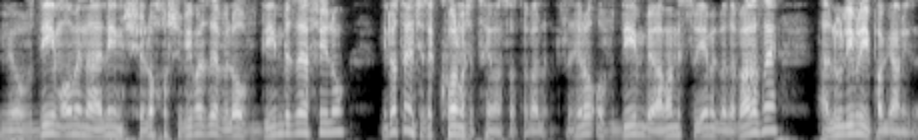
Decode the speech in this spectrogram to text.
ועובדים או מנהלים שלא חושבים על זה ולא עובדים בזה אפילו, אני לא טוען שזה כל מה שצריכים לעשות, אבל שלא עובדים ברמה מסוימת בדבר הזה, עלולים להיפגע מזה.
